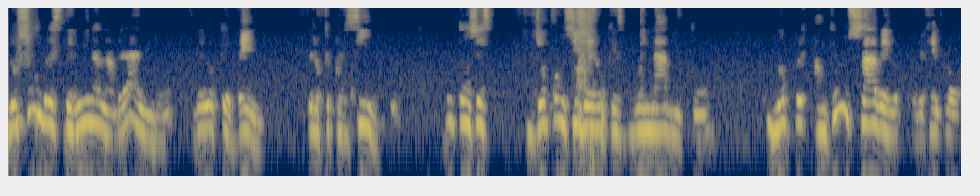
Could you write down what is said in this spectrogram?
Los hombres terminan hablando de lo que ven, de lo que perciben. Entonces, yo considero que es buen hábito, no, aunque uno sabe, por ejemplo,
